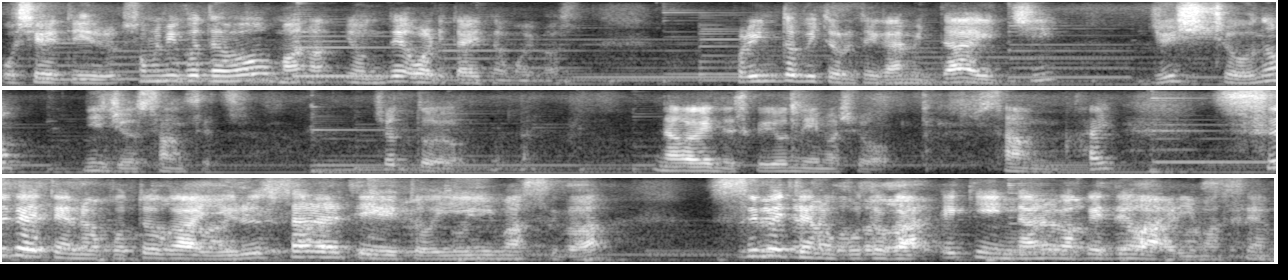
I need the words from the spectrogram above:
を教えているその御言葉を読んで終わりたいと思います。コリント人の手紙第1、10章の23節ちょっと長いんですけど読んでみましょう。3、はい。すべてのことが許されていると言いますが、すべてのことが益になるわけではありません。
